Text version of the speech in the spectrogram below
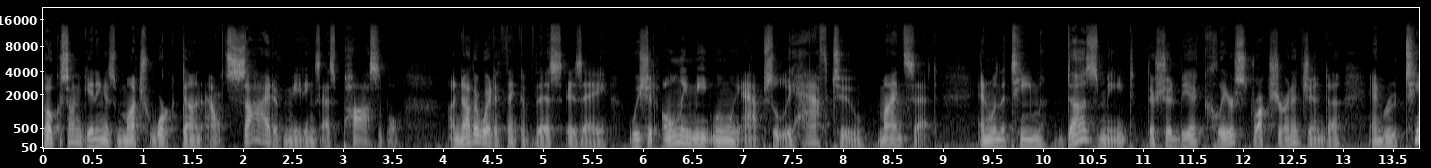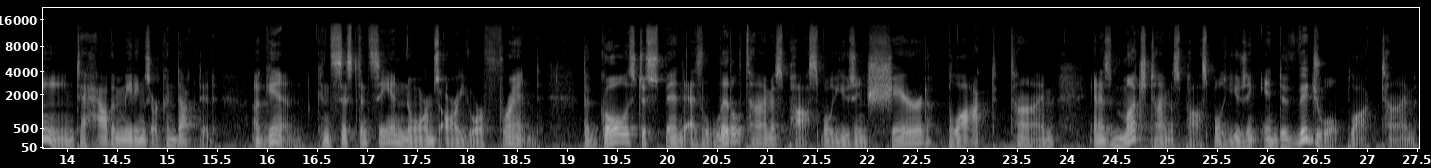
Focus on getting as much work done outside of meetings as possible. Another way to think of this is a we should only meet when we absolutely have to mindset. And when the team does meet, there should be a clear structure and agenda and routine to how the meetings are conducted. Again, consistency and norms are your friend. The goal is to spend as little time as possible using shared blocked time and as much time as possible using individual blocked time.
